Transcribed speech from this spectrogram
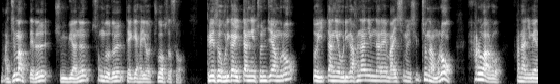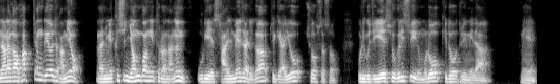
마지막 때를 준비하는 성도들 되게 하여 주옵소서. 그래서 우리가 이 땅에 존재함으로 또 이 땅에 우리가 하나님 나라의 말씀을 실천함으로 하루하루 하나님의 나라가 확장되어 가며 하나님의 크신 영광이 드러나는 우리의 삶의 자리가 되게 하여 주옵소서. 우리 구주 예수 그리스도 이름으로 기도드립니다. 아멘.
